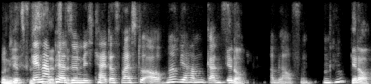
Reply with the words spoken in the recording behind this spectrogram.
Und Die jetzt. Scanner-Persönlichkeit, das weißt du auch, ne? Wir haben ganz Genau. viel am Laufen. Mhm. Genau.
